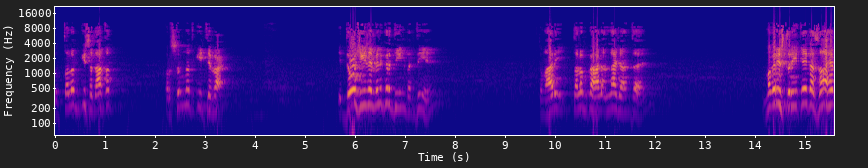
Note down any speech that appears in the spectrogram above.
تو طلب کی صداقت اور سنت کی اتباع یہ دو چیزیں مل کر دین بنتی ہیں۔ تمہاری طلب کا حال اللہ جانتا ہے۔ مگر اس طریقے کا ظاہر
